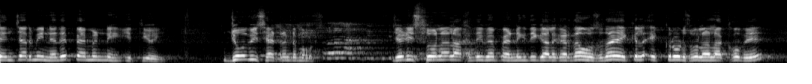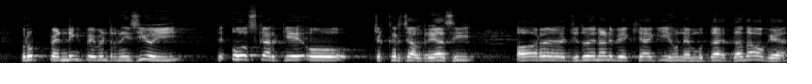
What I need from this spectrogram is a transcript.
3-4 ਮਹੀਨੇ ਦੇ ਪੇਮੈਂਟ ਨਹੀਂ ਕੀਤੀ ਹੋਈ। ਜੋ ਵੀ ਸੈਟਲਡ ਅਮਾਉਂਟ 16 ਲੱਖ ਦੀ ਤੁਸੀਂ ਜਿਹੜੀ 16 ਲੱਖ ਦੀ ਮੈਂ ਪੈਂਡਿੰਗ ਦੀ ਗੱਲ ਕਰਦਾ ਹੋ ਸਕਦਾ 1 1 ਕਰੋੜ 16 ਲੱਖ ਹੋਵੇ ਪਰ ਉਹ ਪੈਂਡਿੰਗ ਪੇਮੈਂਟ ਨਹੀਂ ਸੀ ਹੋਈ ਤੇ ਉਸ ਕਰਕੇ ਉਹ ਚੱਕਰ ਚੱਲ ਰਿਹਾ ਸੀ। ਔਰ ਜਦੋਂ ਇਹਨਾਂ ਨੇ ਵੇਖਿਆ ਕਿ ਹੁਣ ਇਹ ਮੁੱਦਾ ਇਦਾਂ ਦਾ ਹੋ ਗਿਆ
